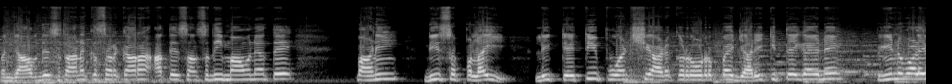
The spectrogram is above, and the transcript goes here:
ਪੰਜਾਬ ਦੇ ਸਥਾਨਕ ਸਰਕਾਰਾਂ ਅਤੇ ਸੰਸਦੀ ਮਾਮਲਿਆਂ ਤੇ ਪਾਣੀ ਦੀ ਸਪਲਾਈ ਲਈ 33.66 ਕਰੋੜ ਰੁਪਏ ਜਾਰੀ ਕੀਤੇ ਗਏ ਨੇ। ਪੀਣ ਵਾਲੇ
